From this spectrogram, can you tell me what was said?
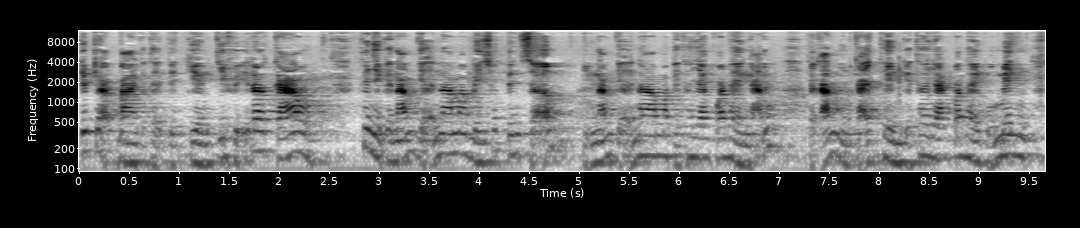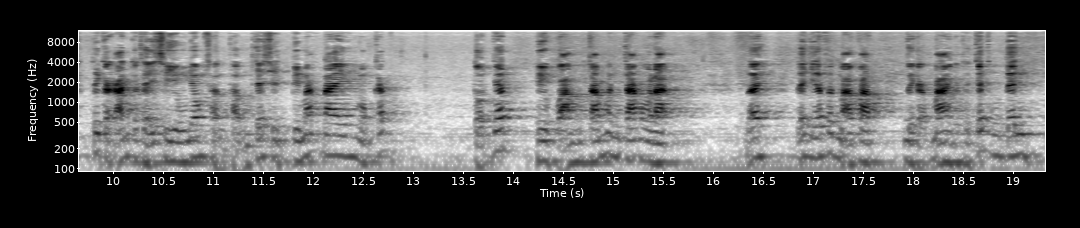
giúp cho các bạn có thể tiết kiệm chi phí rất cao. Thế những cái nam giới nam mà bị xuất tinh sớm, những nam giới nào mà cái thời gian quan hệ ngắn, các anh muốn cải thiện cái thời gian quan hệ của mình, thì các anh có thể sử dụng dòng sản phẩm chế xịt vi mắt này một cách tốt nhất, hiệu quả 100 phần trăm các bạn đây đây chỉ là phân mã vạch để các bạn có thể check thông tin.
